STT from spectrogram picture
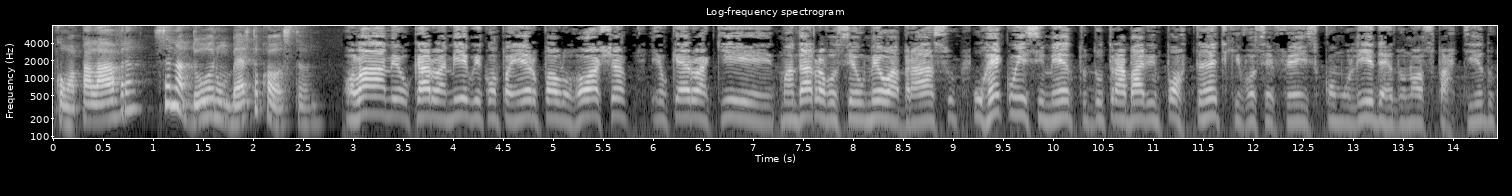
Com a palavra, senador Humberto Costa. Olá, meu caro amigo e companheiro Paulo Rocha. Eu quero aqui mandar para você o meu abraço, o reconhecimento do trabalho importante que você fez como líder do nosso partido.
